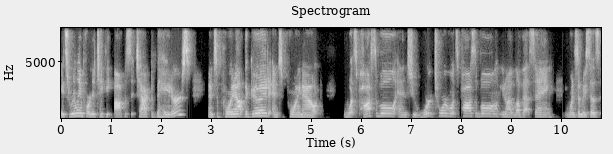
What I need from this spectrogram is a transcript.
it's really important to take the opposite tact of the haters and to point out the good and to point out what's possible and to work toward what's possible. You know, I love that saying when somebody says,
